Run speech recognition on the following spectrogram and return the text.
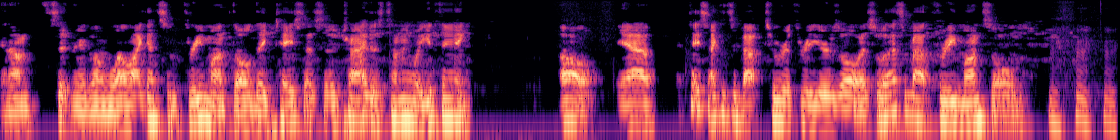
And I'm sitting there going, well, I got some three month old. They taste. that. So try this. Tell me what you think. Oh, yeah, tastes like it's about two or three years old. So that's about three months old. and,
